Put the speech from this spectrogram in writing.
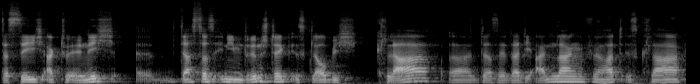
Das sehe ich aktuell nicht. Äh, dass das in ihm drinsteckt, ist, glaube ich, klar. Äh, dass er da die Anlagen für hat, ist klar.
